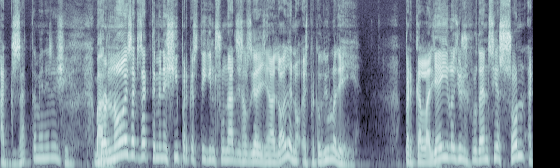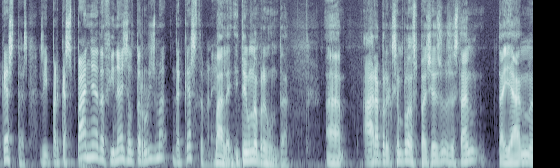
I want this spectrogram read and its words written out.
exactament és així. Vale. Però no és exactament així perquè estiguin sonats i se'ls hagi llenat l'olla, no, és perquè ho diu la llei. Perquè la llei i la jurisprudència són aquestes. És a dir, perquè Espanya defineix el terrorisme d'aquesta manera. Vale, i té una pregunta. Uh, ara, per exemple, els pagesos estan tallant uh,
